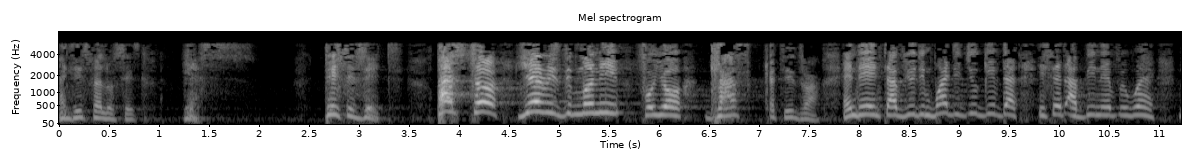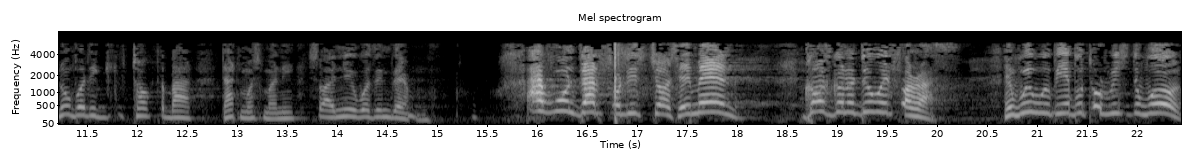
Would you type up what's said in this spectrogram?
And this fellow says, Yes, this is it. Pastor, here is the money for your glass cathedral. And they interviewed him. Why did you give that? He said, I've been everywhere. Nobody talked about that much money, so I knew it wasn't them. I want that for this church. Amen. God's going to do it for us. And we will be able to reach the world.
